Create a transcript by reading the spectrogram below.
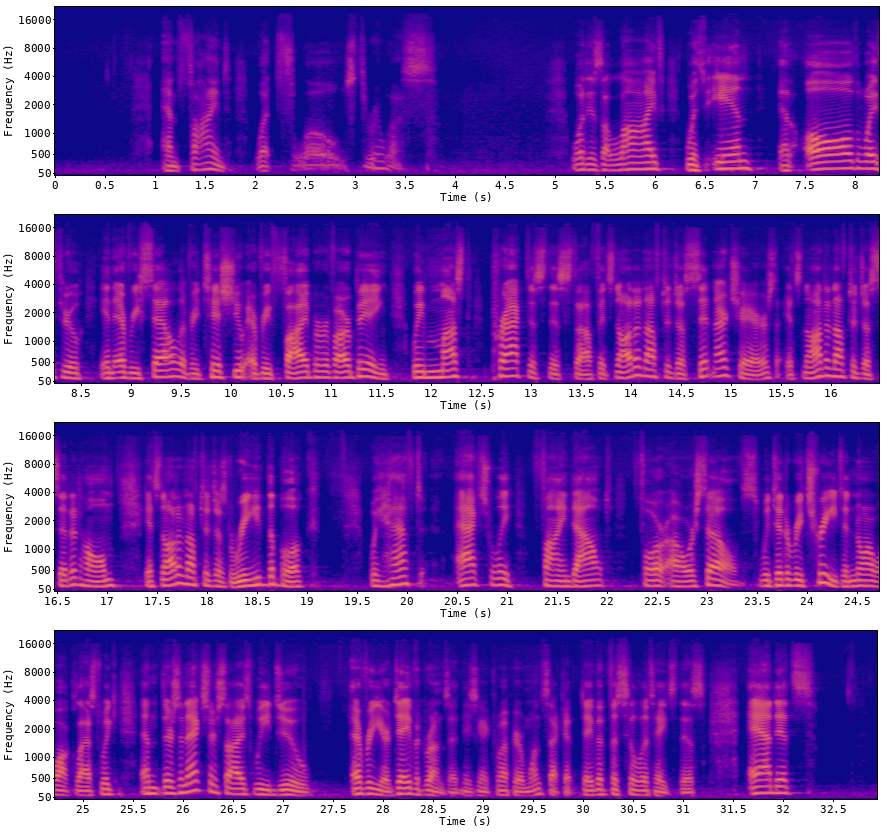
and find what flows through us, what is alive within and all the way through in every cell, every tissue, every fiber of our being. We must practice this stuff. It's not enough to just sit in our chairs, it's not enough to just sit at home, it's not enough to just read the book. We have to actually find out for ourselves. We did a retreat in Norwalk last week, and there's an exercise we do every year. David runs it, and he's going to come up here in one second. David facilitates this, and it's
